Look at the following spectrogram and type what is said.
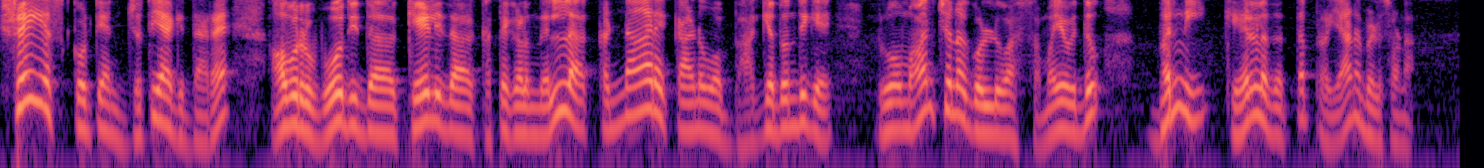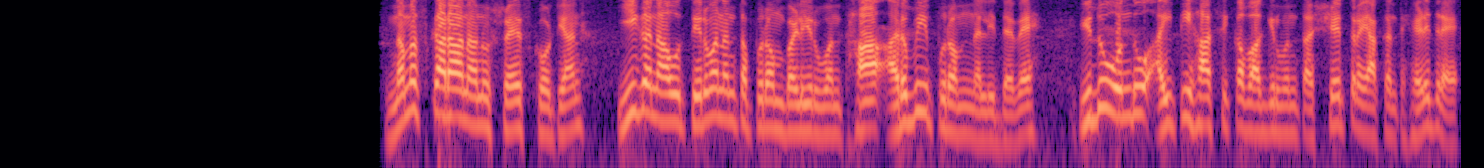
ಶ್ರೇಯಸ್ ಕೋಟ್ಯಾನ್ ಜೊತೆಯಾಗಿದ್ದಾರೆ. ಅವರು ಓದಿದ, ಕೇಳಿದ ಕಥೆಗಳನ್ನೆಲ್ಲ ಕಣ್ಣಾರೆ ಕಾಣುವ ಭಾಗ್ಯದೊಂದಿಗೆ ರೋಮಾಂಚನಗೊಳ್ಳುವ ಸಮಯವಿದ್ದು ಬನ್ನಿ ಕೇರಳದತ್ತ ಪ್ರಯಾಣ ಬೆಳೆಸೋಣ. ನಮಸ್ಕಾರ, ನಾನು ಶ್ರೇಯಸ್ ಕೋಟ್ಯಾನ್. ಈಗ ನಾವು ತಿರುವನಂತಪುರಂ ಬಳಿ ಇರುವಂತಹ ಅರವಿಪುರಂನಲ್ಲಿದ್ದೇವೆ. ಇದು ಒಂದು ಐತಿಹಾಸಿಕವಾಗಿರುವಂಥ ಕ್ಷೇತ್ರ ಯಾಕಂತ ಹೇಳಿದ್ರೆ,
